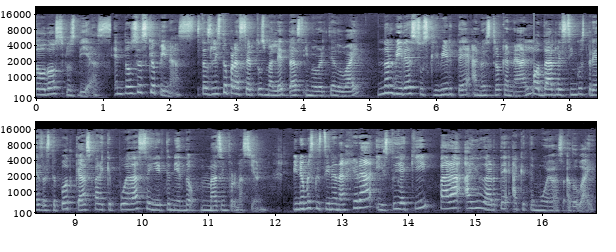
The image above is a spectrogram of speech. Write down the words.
todos los días. Entonces, ¿qué opinas? ¿Estás listo para hacer tus maletas y moverte a Dubai? No olvides suscribirte a nuestro canal o darle 5 estrellas a este podcast para que puedas seguir teniendo más información. Mi nombre es Cristina Nájera y estoy aquí para ayudarte a que te muevas a Dubai.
